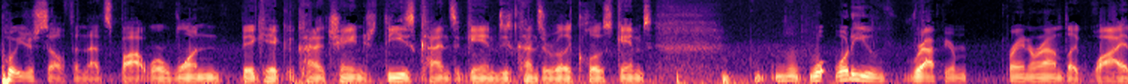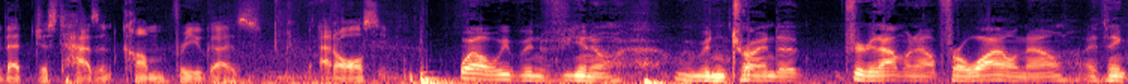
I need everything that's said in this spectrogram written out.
put yourself in that spot where one big hit could kind of change these kinds of games, these kinds of really close games. W- what do you wrap your brain around, like why that just hasn't come for you guys at all? Well, we've been, you know, we've been trying to figure that one out for a while now. I think,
